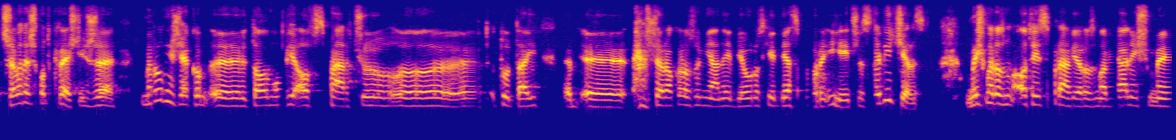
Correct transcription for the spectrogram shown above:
Trzeba też podkreślić, że my również, jako to mówię o wsparciu tutaj szeroko rozumianej białoruskiej diaspory i jej przedstawicielstw. Myśmy o tej sprawie rozmawialiśmy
